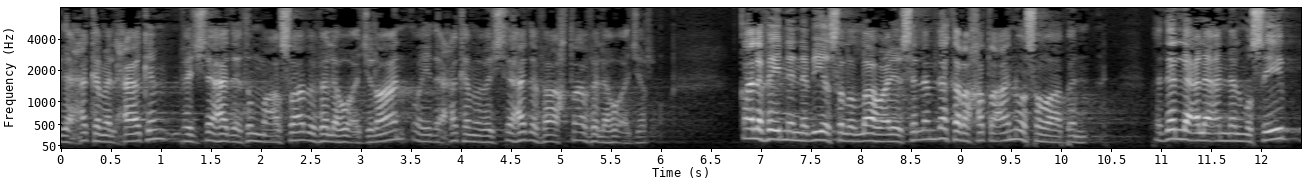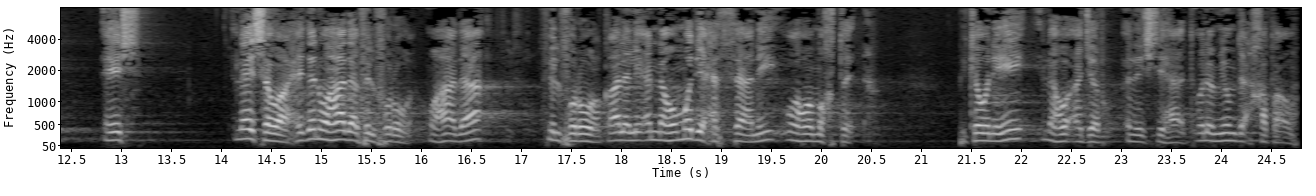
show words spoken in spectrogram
إذا حكم الحاكم فاجتهد ثم أصاب فله أجران وإذا حكم فاجتهد فأخطأ فله أجر. قال فإن النبي صلى الله عليه وسلم ذكر خطأ وصوابا فدل على أن المصيب إيش؟ ليس واحدا وهذا في الفروع وهذا في الفروع. قال لأنه مدح الثاني وهو مخطئ بكونه له أجر الاجتهاد ولم يمدح خطأه.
